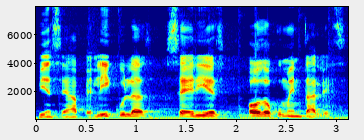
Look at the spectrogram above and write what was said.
bien sea películas, series o documentales.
